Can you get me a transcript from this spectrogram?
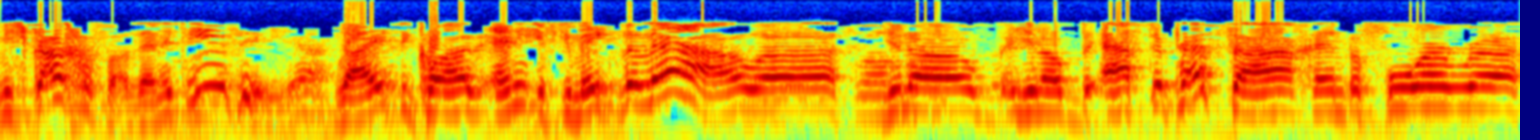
mishkachafa, then it's easy, Yeah. right? Because any if you make the vow, uh, Well, you know, you know, after Pesach and before uh,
